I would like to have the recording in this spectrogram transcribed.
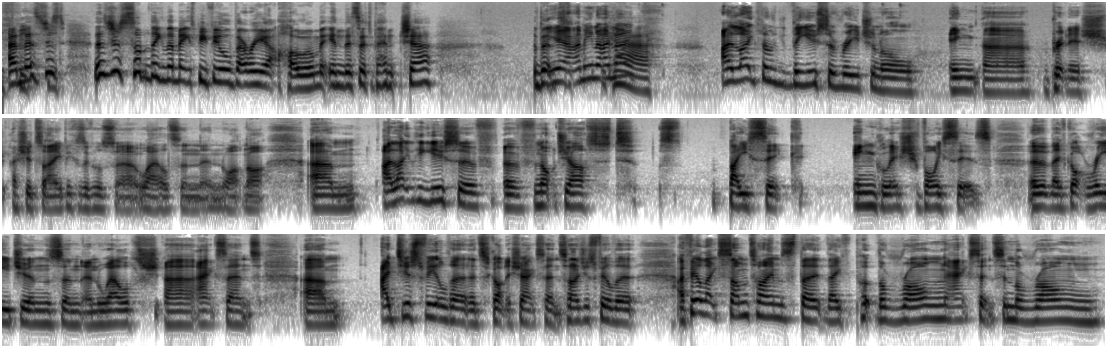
And there's just there's just something that makes me feel very at home in this adventure. That's- Yeah, I mean, I like- I like the the use of regional in uh, British, I should say, because of course uh, Wales and and whatnot. Um, I like the use of of not just basic English voices. Uh, they've got regions and and Welsh uh, accents. Um, I just feel that Scottish accents. And I just feel that I feel like sometimes that they've put the wrong accents in the wrong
